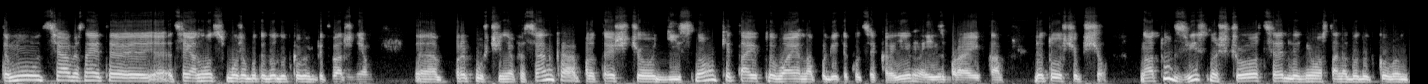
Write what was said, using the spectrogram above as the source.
Тому ця ви знаєте, цей анонс може бути додатковим підтвердженням е, припущення Фесенка про те, що дійсно Китай впливає на політику цих країн і збирає їх там для того, щоб що. Ну а тут, звісно, що це для нього стане додатковим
